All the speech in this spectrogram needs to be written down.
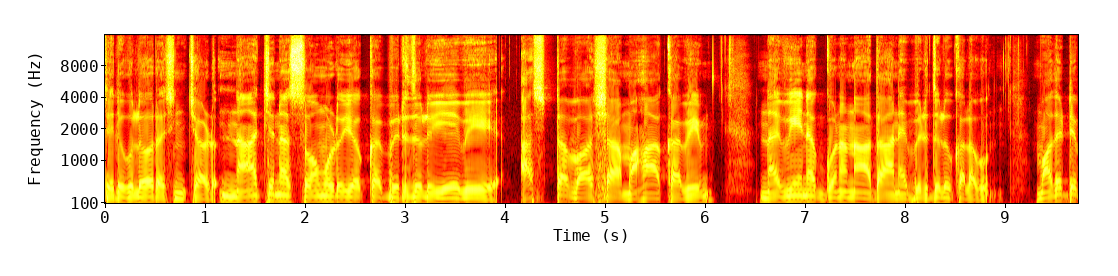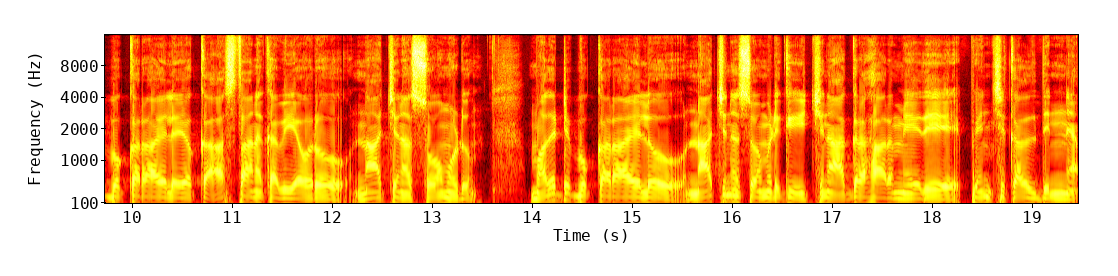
తెలుగులో రచించాడు. నాచిన సోముడు యొక్క బిరుదులు ఏవి? అష్టభాష మహాకవి నవీన గుణనాథ అనే బిరుదులు కలవు. మొదటి బుక్కరాయల యొక్క ఆస్థాన కవి ఎవరు? నాచిన సోముడు. మొదటి బుక్కరాయలు నాచిన సోముడికి ఇచ్చిన అగ్రహారం ఏది? పెంచికల్ దిన్నె.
